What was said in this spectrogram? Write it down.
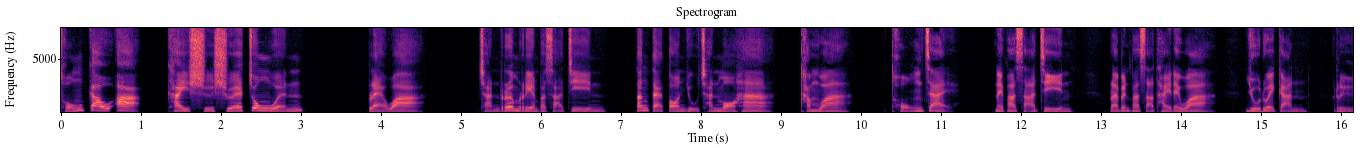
ชงเกาอ้าใครสือเฉวยจงเหวินแปลว่า ฉันเริ่มเรียนภาษาจีน ตั้งแต่ตอนอยู่ชั้นม .5 คำว่า ถงใจ ในภาษาจีน แปลเป็นภาษาไทยได้ว่า อยู่ด้วยกัน หรือ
